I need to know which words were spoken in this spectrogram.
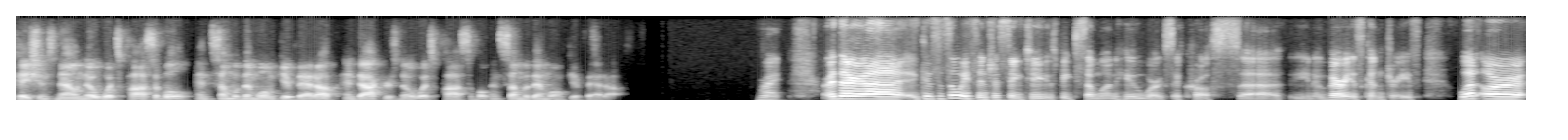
Patients now know what's possible, and some of them won't give that up, and doctors know what's possible, and some of them won't give that up. Right. Are there because uh, it's always interesting to speak to someone who works across uh, you know various countries. What are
